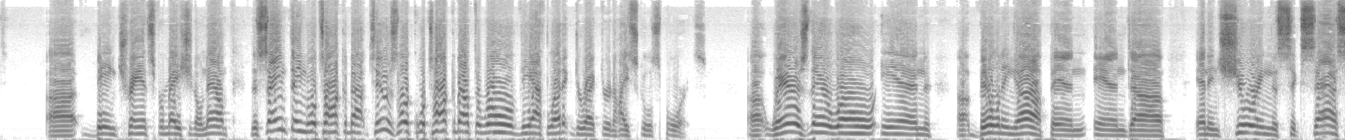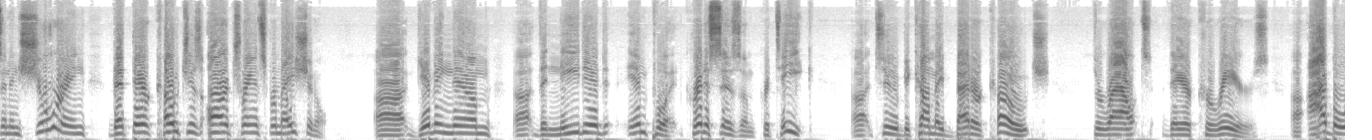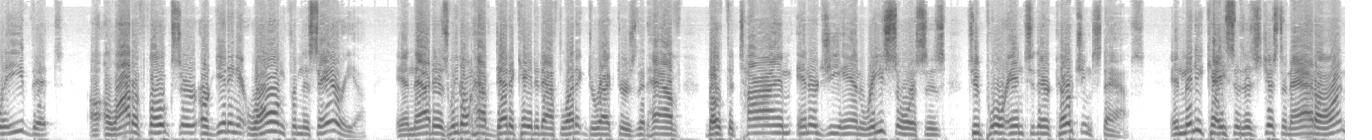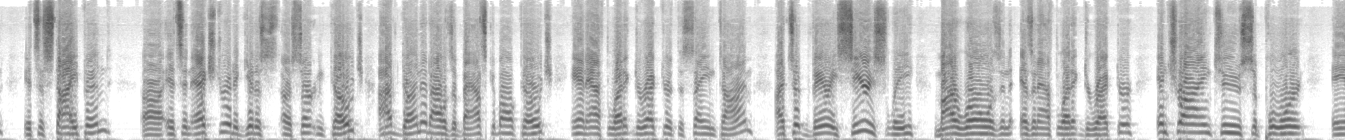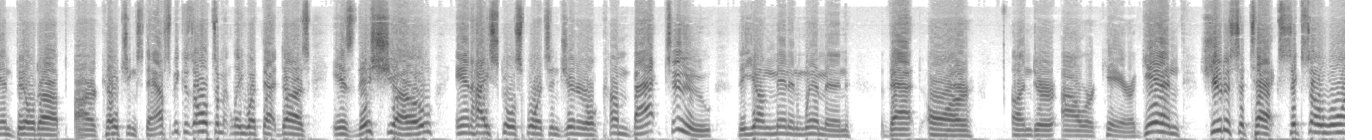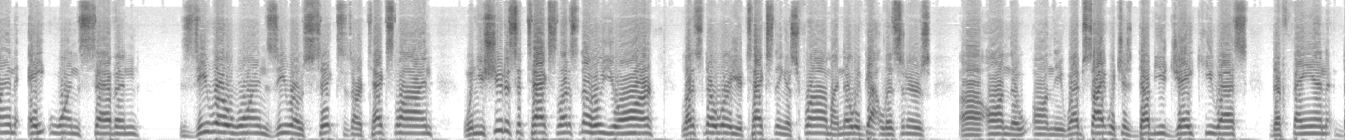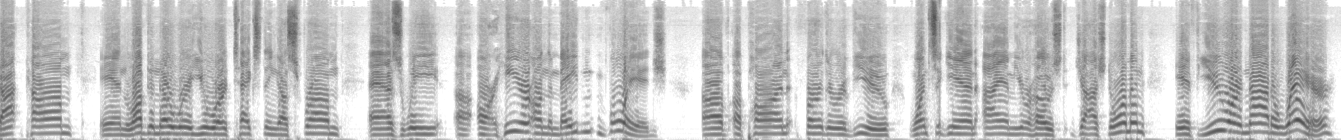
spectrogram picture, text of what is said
Uh, being transformational. Now, the same thing we'll talk about too is look, we'll talk about the role of the athletic director in high school sports. Uh, where is their role in uh, building up and and uh, and ensuring the success and ensuring that their coaches are transformational, uh, giving them uh, the needed input, criticism, critique, uh, to become a better coach throughout their careers. Uh, I believe that a lot of folks are, are getting it wrong from this area, and that is we don't have dedicated athletic directors that have both the time, energy, and resources to pour into their coaching staffs. In many cases, it's just an add on, it's a stipend, uh, it's an extra to get a, a, certain coach. I've done it. I was a basketball coach and athletic director at the same time. I took very seriously my role as an, as an athletic director in trying to support and build up our coaching staffs because ultimately what that does is this show and high school sports in general come back to the young men and women that are under our care. Again, shoot us a text 601 817 0106 is our text line. When you shoot us a text, let us know who you are. Let us know where you're texting us from. I know we've got listeners uh, on the on the website, which is wjqsthefan.com, and love to know where you are texting us from as we uh, are here on the maiden voyage of Upon Further Review. Once again, I am your host, Josh Dorman. If you are not aware,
